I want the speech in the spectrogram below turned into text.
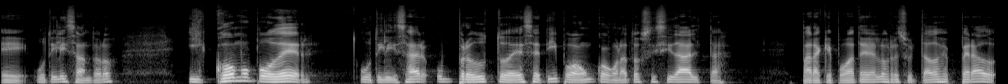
eh, utilizándolo, y cómo poder utilizar un producto de ese tipo aún con una toxicidad alta para que pueda tener los resultados esperados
